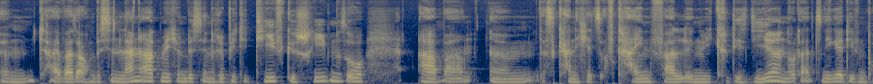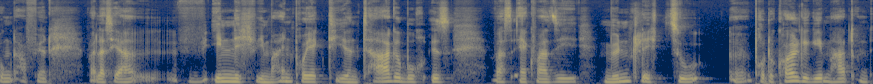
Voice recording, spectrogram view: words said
ähm, teilweise auch ein bisschen langatmig und ein bisschen repetitiv geschrieben so, aber ähm, das kann ich jetzt auf keinen Fall irgendwie kritisieren oder als negativen Punkt aufführen, weil das ja ähnlich wie mein Projekt hier ein Tagebuch ist, was er quasi mündlich zu äh, Protokoll gegeben hat und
